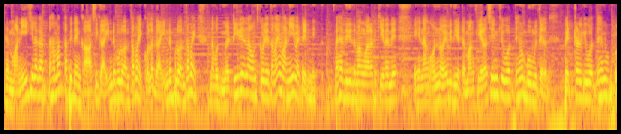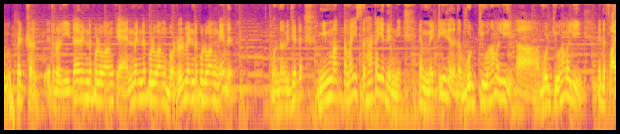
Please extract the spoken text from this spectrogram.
දැන් මනී කියලා ගත්තාමත් අපි දැන් කාසි ගයින්න පුළුවන් තමයි කොළ ගයින්න පුළුවන් තමයි. නමුත් මැටීරියල් නවුන්ස් කොටේ තමයි මනී වැටෙන්නේ. පැහැදිලිද මං ඔයාලට කියන දේ? එහෙනම් ඔන්න ඔය විදිහට මං කෙරසින් කිව්වොත් එහෙම භූමි තෙල්. පෙට්‍රල් කිව්වොත් එහෙම පෙට්‍රල්. ඒතකොට ලීටර් වෙන්න පුළුවන්, කෑන් වෙන්න පුළුවන්, බොටල් වෙන්න පුළුවන් නේද? ඔන්න විදියට මින්මක් තමයි ඉස්සරහට ය දෙන්නේ මෙටීරියලද වුඩ් කිව්හම ලී වුඩ් කිව්හම ලී. මෙද ෆය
